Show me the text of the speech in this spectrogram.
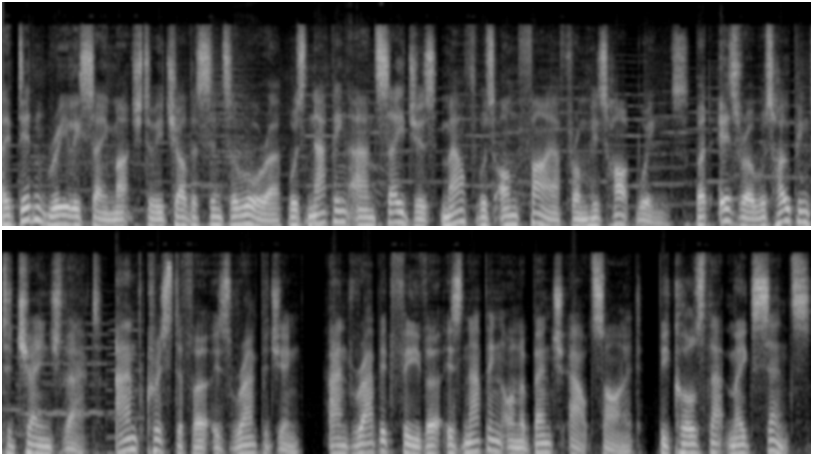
They didn't really say much to each other since Aurora was napping and Sage's mouth was on fire from his hot wings. But Ezra was hoping to change that. And Christopher is rampaging. And Rabbit Fever is napping on a bench outside because that makes sense.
